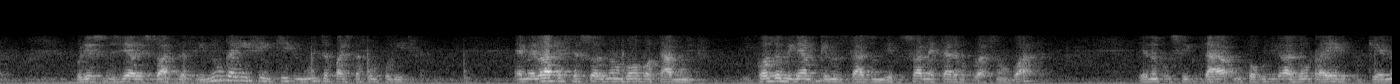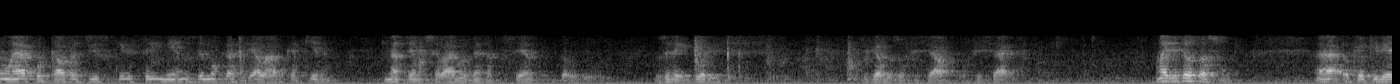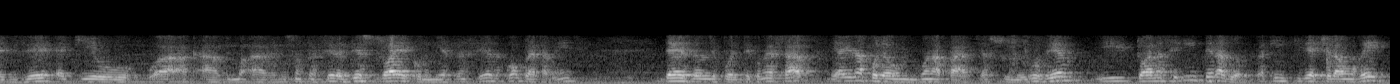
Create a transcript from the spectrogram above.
Por isso dizia Aristóteles assim, nunca incentive muito a participação política. É melhor que as pessoas não vão votar muito e quando eu me lembro que nos Estados Unidos só metade da população vota, eu não consigo dar um pouco de razão para ele, porque não é por causa disso que eles têm menos democracia lá do que aqui, né? Que nós temos, sei lá, 90% do, dos eleitores, digamos, oficial, oficiais. Mas esse é outro assunto. Ah, o que eu queria dizer é que o, a, a, a Revolução Francesa destrói a economia francesa completamente dez anos depois de ter começado, e aí Napoleão Bonaparte assume o governo e torna-se imperador. Para quem queria tirar um rei,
